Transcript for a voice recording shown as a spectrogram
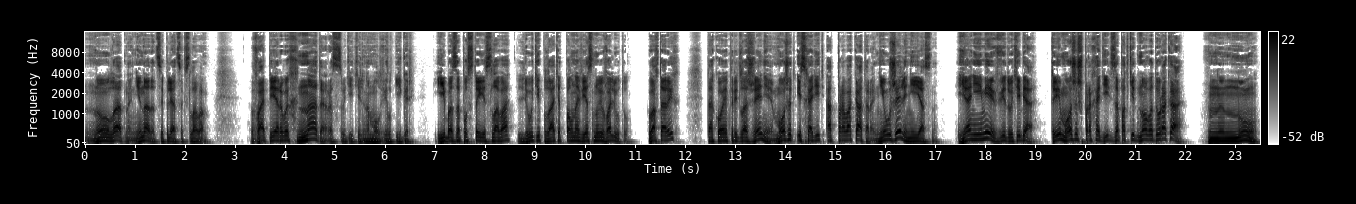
Ну, ладно, не надо цепляться к словам». «Во-первых, надо», — рассудительно молвил Игорь. Ибо за пустые слова люди платят полновесную валюту. Во-вторых, такое предложение может исходить от провокатора. Неужели не ясно? Я не имею в виду тебя. Ты можешь проходить за подкидного дурака. Ну,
